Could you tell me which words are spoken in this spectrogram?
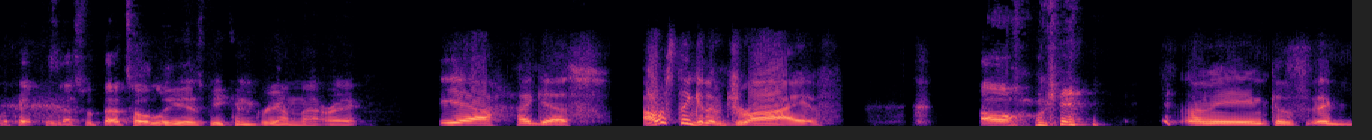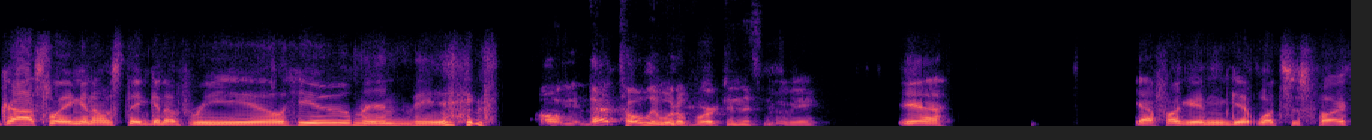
okay, because that's what that totally is. We can agree on that, right? Yeah, I guess. I was thinking of Drive. Oh, okay. I mean, because uh, Gosling, and I was thinking of real human being. Oh, that totally would have worked in this movie. yeah, yeah. Fucking get what's his fuck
